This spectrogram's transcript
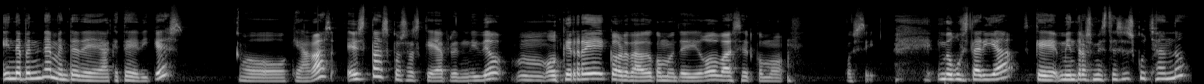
independientemente de a qué te dediques o que hagas, estas cosas que he aprendido mm, o que he recordado, como te digo, va a ser como, pues sí. Me gustaría que mientras me estés escuchando,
